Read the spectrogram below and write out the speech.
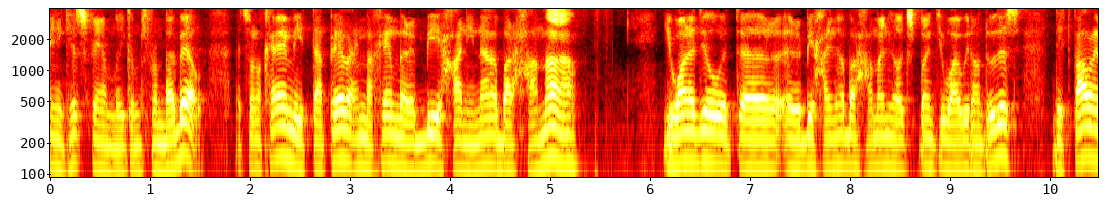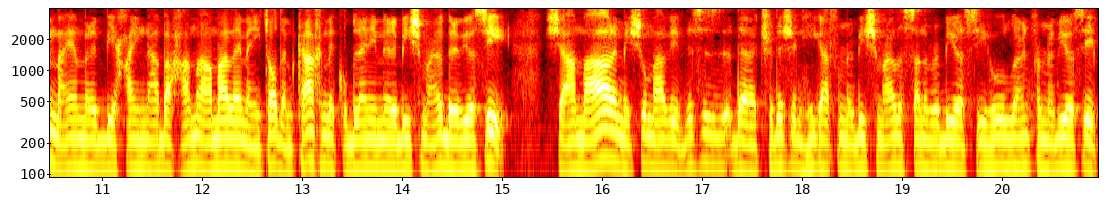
meaning his family comes from Babel. You want to deal with uh, Rabbi Hanina Bar Hama, and he'll explain to you why we don't do this. And he told them, This is the tradition he got from Rabbi Shmuel, the son of Rabbi Yossi, who learned from Rabbi Yossi.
